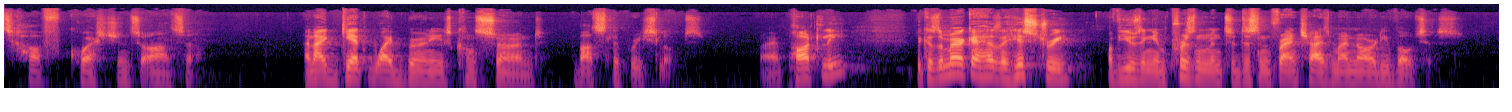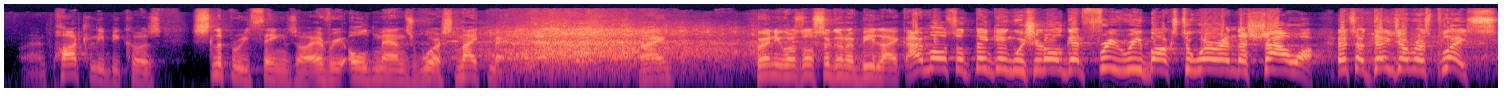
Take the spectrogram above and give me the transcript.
tough question to answer. And I get why Bernie is concerned about slippery slopes. Right? Partly because America has a history of using imprisonment to disenfranchise minority voters. And partly because slippery things are every old man's worst nightmare. right? Bernie was also going to be like, I'm also thinking we should all get free Reeboks to wear in the shower. It's a dangerous place.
